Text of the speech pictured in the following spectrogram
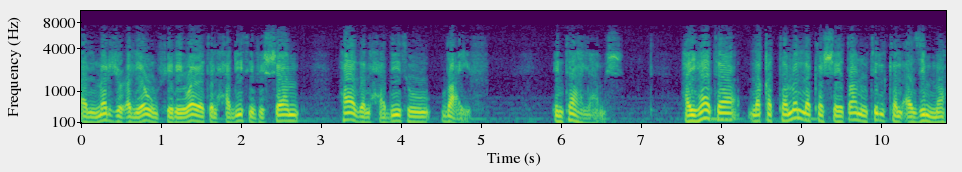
المرجع اليوم في رواية الحديث في الشام هذا الحديث ضعيف. انتهى الهامش. هيهات لقد تملك الشيطان تلك الأزمة.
